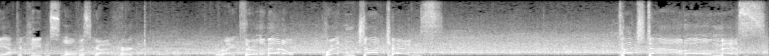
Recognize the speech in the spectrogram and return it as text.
After Keaton Slovis got hurt. Right through the middle. Quentin Judkins. Touchdown,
